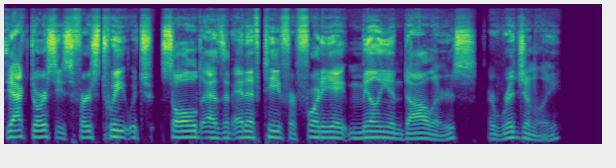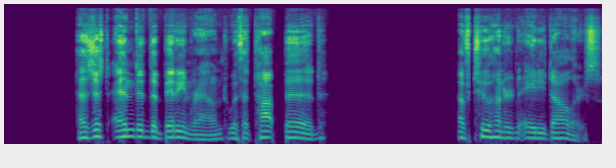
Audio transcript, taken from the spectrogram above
Jack Dorsey's first tweet, which sold as an NFT for $48 million originally, has just ended the bidding round with a top bid of $280.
